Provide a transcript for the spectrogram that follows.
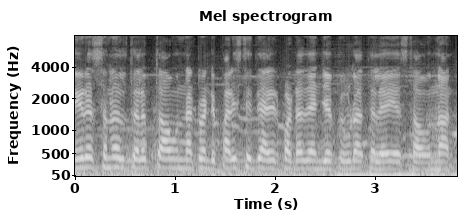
నిరసనలు తెలుపుతూ ఉన్నటువంటి పరిస్థితి ఏర్పడ్డది అని చెప్పి కూడా తెలియజేస్తూ ఉన్నాను.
